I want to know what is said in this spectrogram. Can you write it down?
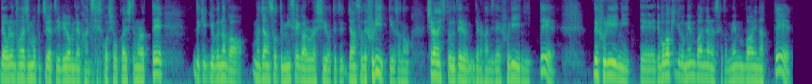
で、俺の友達にもっと強いやついるよみたいな感じでこう紹介してもらって、で、結局なんか、まあ、ジャンソーって店があるらしいよって言って、ジャンソーでフリーっていうその知らない人と打てるみたいな感じでフリーに行って、で、フリーに行って、で、僕は結局メンバーになるんですけど、メンバーになって、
